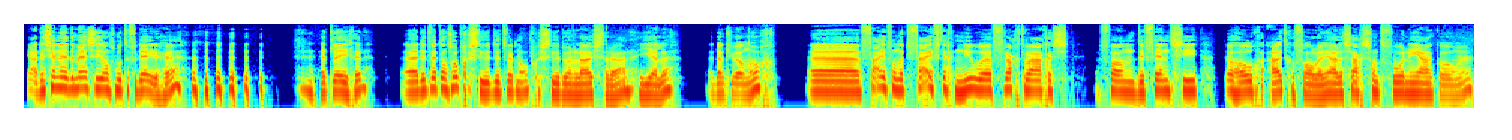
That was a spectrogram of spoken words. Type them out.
ja, dit zijn de mensen die ons moeten verdedigen. Hè? het leger. dit werd ons opgestuurd. Dit werd me opgestuurd door een luisteraar. Jelle. dankjewel nog. 550 nieuwe vrachtwagens van Defensie te hoog uitgevallen. Ja, dat zag ze van tevoren niet aankomen.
